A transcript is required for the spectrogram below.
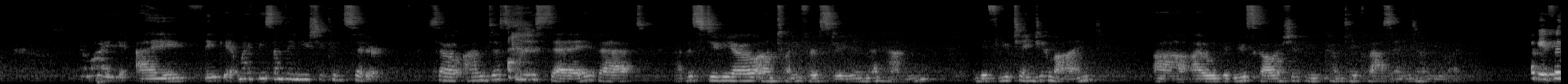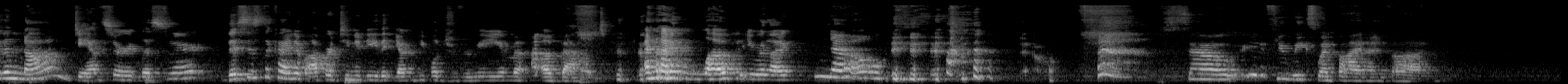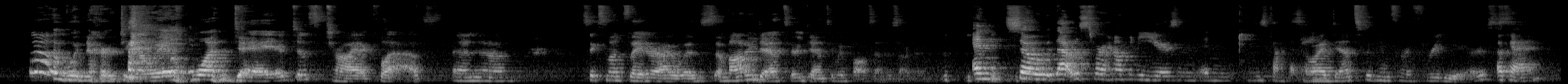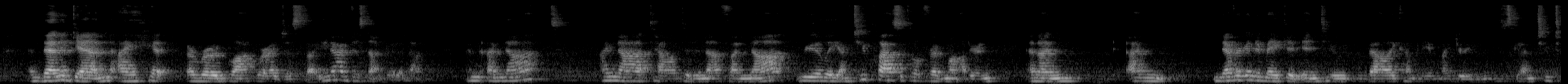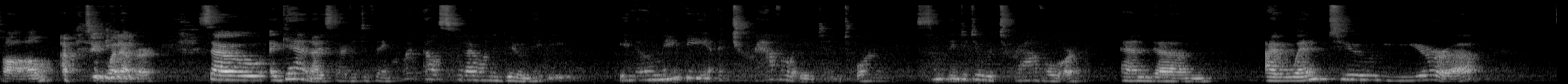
you know, I, I think it might be something you should consider. So I'm just going to say that I have a studio on 21st Street in Manhattan. And if you change your mind, uh, I will give you a scholarship. You can come take class anytime you like. Okay, for the non-dancer listener, this is the kind of opportunity that young people dream about. and I love that you were like, no. no. So a few weeks went by, and I thought, well, it wouldn't hurt to go in one day and just try a class. And um, six months later, I was a modern dancer dancing with Paul Sanasardo. And so that was for how many years in, in his company? So I danced with him for three years. okay. And then again, I hit a roadblock where I just thought, you know, I'm just not good enough. I'm, I'm not, I'm not talented enough. I'm not really. I'm too classical for a modern, and I'm, I'm never going to make it into the ballet company of my dreams. I'm too tall. I'm too whatever. so again, I started to think, what else would I want to do? Maybe, you know, maybe a travel agent or something to do with travel or and. Um, I went to Europe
